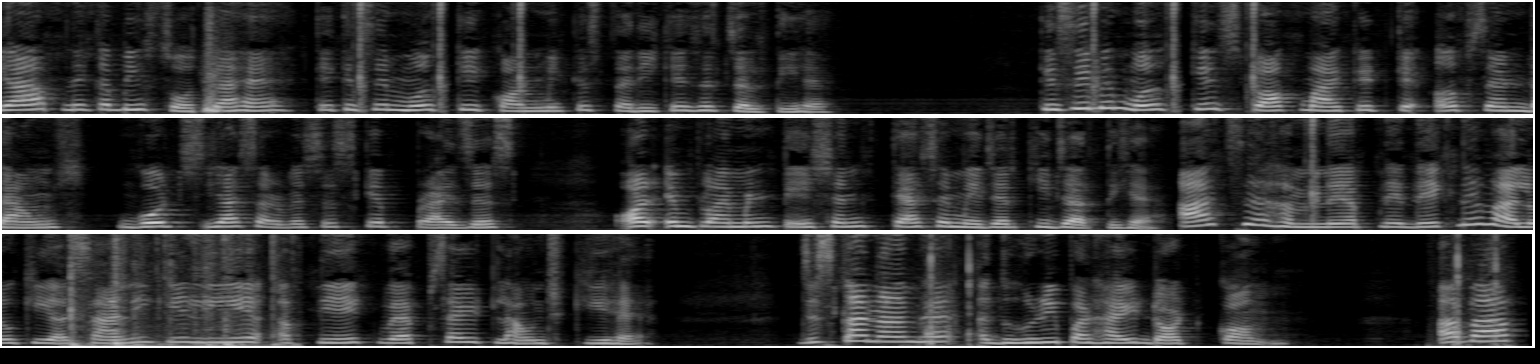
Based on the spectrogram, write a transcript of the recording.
क्या आपने कभी सोचा है कि किसी मुल्क की इकॉनमी किस तरीके से चलती है? किसी भी मुल्क के स्टॉक मार्केट के अप्स एंड डाउन्स गुड्स या सर्विसेज़ के प्राइजेस और इम्प्लॉयमेंटेशन कैसे मेजर की जाती है? आज से हमने अपने देखने वालों की आसानी के लिए अपनी एक वेबसाइट लॉन्च की है, जिसका नाम है अधूरी पढ़ाई डॉट कॉम अब आप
